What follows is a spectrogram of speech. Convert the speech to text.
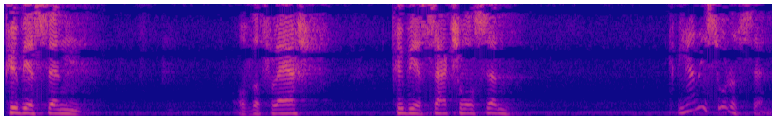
Could be a sin of the flesh, could be a sexual sin. Could be any sort of sin.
